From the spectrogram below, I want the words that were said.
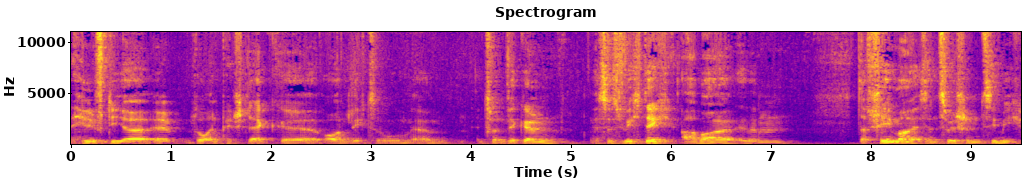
hilft dir, äh, so ein Pitch Deck äh, ordentlich zu, ähm, zu entwickeln. Es ist wichtig, aber ähm, das Schema ist inzwischen ziemlich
